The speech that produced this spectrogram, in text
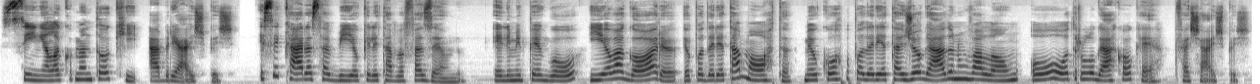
Sim, ela comentou aqui, abre aspas. Esse cara sabia o que ele estava fazendo. Ele me pegou e eu agora, eu poderia estar tá morta. Meu corpo poderia estar tá jogado num valão ou outro lugar qualquer. Fecha aspas.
